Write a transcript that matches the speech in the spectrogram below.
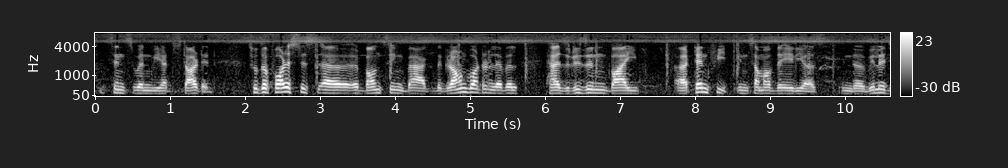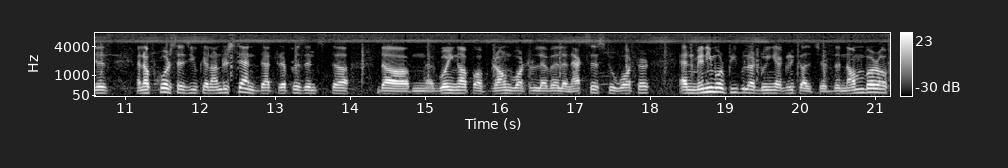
since when we had started. So the forest is uh, bouncing back. The groundwater level has risen by uh, 10 feet in some of the areas in the villages and of course as you can understand that represents the, the um, going up of groundwater level and access to water and many more people are doing agriculture. The number of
